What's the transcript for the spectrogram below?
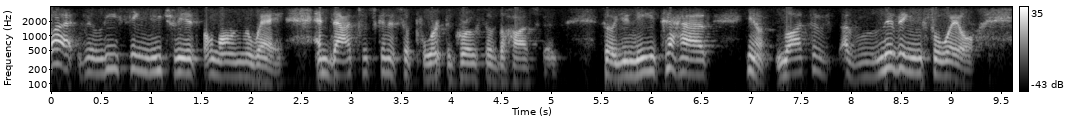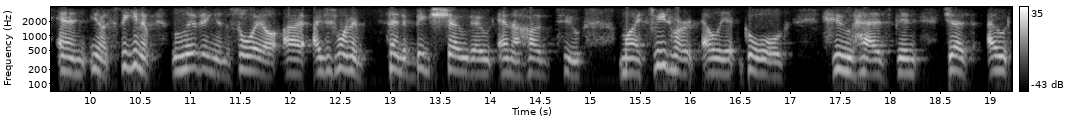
but releasing nutrients along the way. And that's what's going to support the growth of the hostas. So you need to have, you know, lots of, of living soil. And, you know, speaking of living in the soil, I, I just want to send a big shout out and a hug to my sweetheart, Elliot Gold, who has been just out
